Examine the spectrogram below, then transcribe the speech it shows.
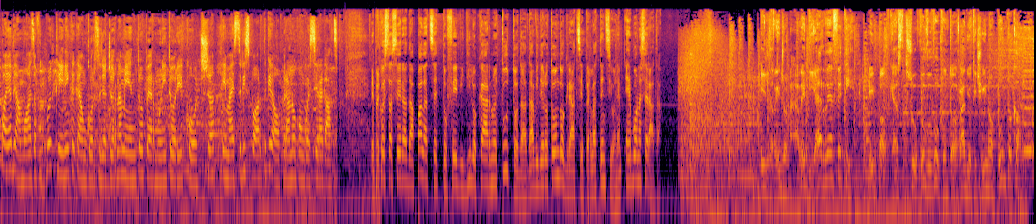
Poi abbiamo ASA Football Clinic, che è un corso di aggiornamento per monitori e coach e maestri di sport che operano con questi ragazzi. E per questa sera da Palazzetto Fevi di Locarno è tutto da Davide Rotondo, grazie per l'attenzione e buona serata. Il regionale di RFT, il podcast su www.radioticino.com.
